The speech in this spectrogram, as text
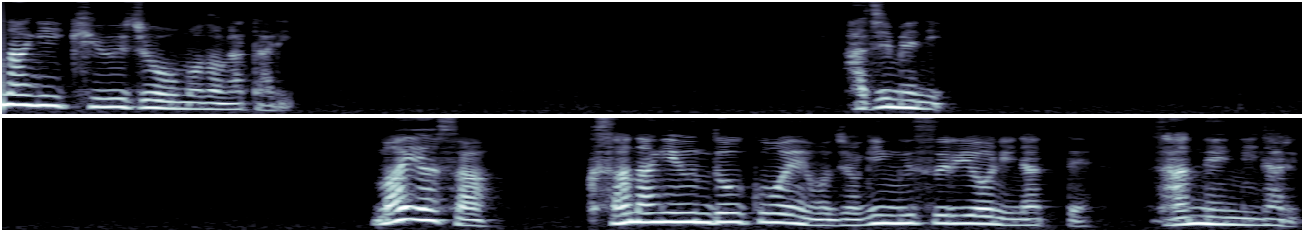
薙球場物語。はじめに毎朝草薙運動公園をジョギングするようになって3年になる。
